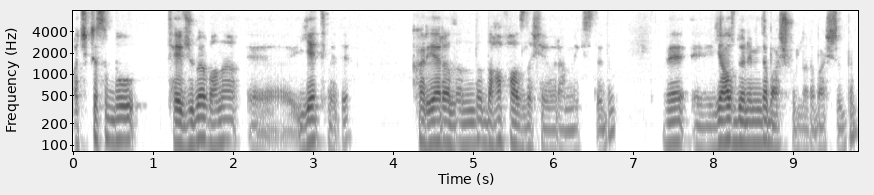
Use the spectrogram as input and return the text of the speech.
Açıkçası bu tecrübe bana e, yetmedi. Kariyer alanında daha fazla şey öğrenmek istedim. Ve e, yaz döneminde başvurulara başladım.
